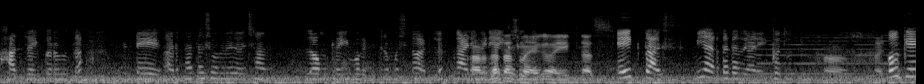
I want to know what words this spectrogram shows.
हात ड्राईव्ह करत होता. पण ते अर्धा तास वगैरे छान लॉंग ड्राईव्ह वगैरे तर मस्त वाटलं. अर्धा तास नाही. का एक तास. एक तास. मी अर्धा तास गाडी ऐकत होते. हा ओके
